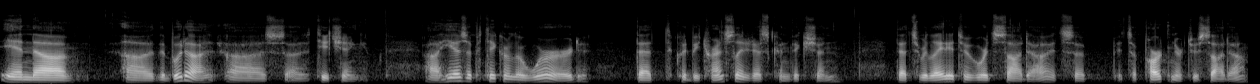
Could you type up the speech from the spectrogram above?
In uh, uh, the Buddha's uh, teaching, uh, he has a particular word that could be translated as conviction, that's related to the word saddha. It's a, it's a partner to saddha.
